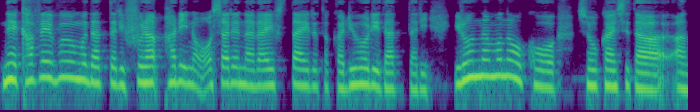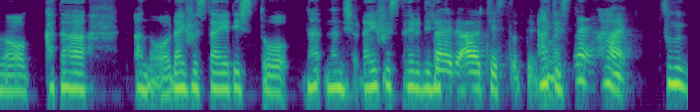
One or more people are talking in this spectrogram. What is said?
ね、カフェブームだったり、フラ、パリのおしゃれなライフスタイルとか料理だったり、いろんなものをこう、紹介してた、あの、方、あの、ライフスタイリスト、な、なんでしょう、ライフスタイルディレクター。スタイルアーティストっていう、ね、アーティスト。はい。その、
